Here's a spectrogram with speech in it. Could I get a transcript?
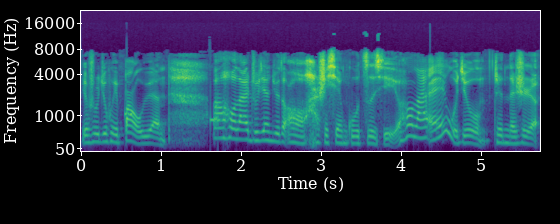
有时候就会抱怨。啊，后来逐渐觉得，哦，还是先顾自己。后来，哎，我就真的是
